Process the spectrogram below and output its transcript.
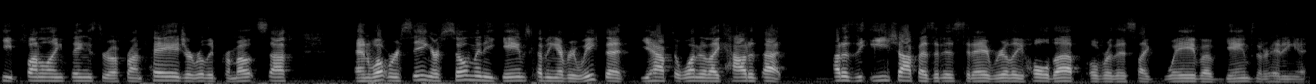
keep funneling things through a front page or really promote stuff. And what we're seeing are so many games coming every week that you have to wonder, like, how does that how does the eShop as it is today really hold up over this like wave of games that are hitting it?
